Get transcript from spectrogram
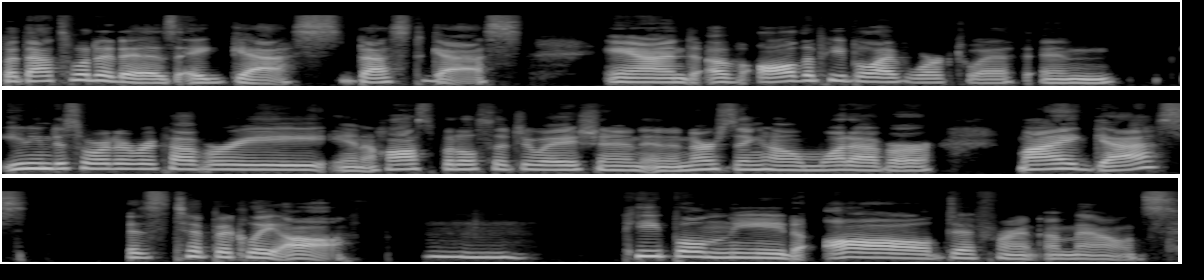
But that's what it is a guess, best guess. And of all the people I've worked with in eating disorder recovery, in a hospital situation, in a nursing home, whatever, my guess is typically off. Mm-hmm. People need all different amounts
